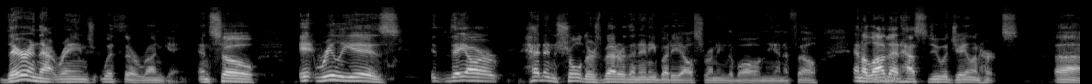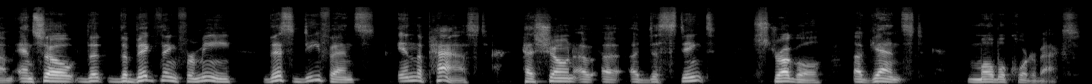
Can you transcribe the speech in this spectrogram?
They're in that range with their run game. And so it really is, they are head and shoulders better than anybody else running the ball in the NFL. And a lot mm-hmm. of that has to do with Jalen Hurts. Um, and so the the big thing for me, this defense in the past has shown a, a, a distinct struggle against mobile quarterbacks.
